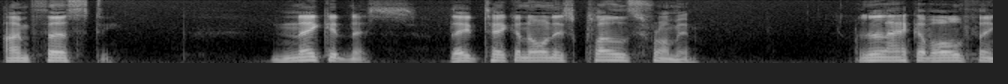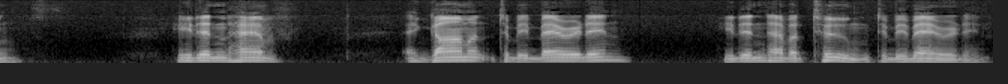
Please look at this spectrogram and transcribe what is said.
I'm thirsty. Nakedness. They'd taken all his clothes from him. Lack of all things. He didn't have a garment to be buried in. He didn't have a tomb to be buried in.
